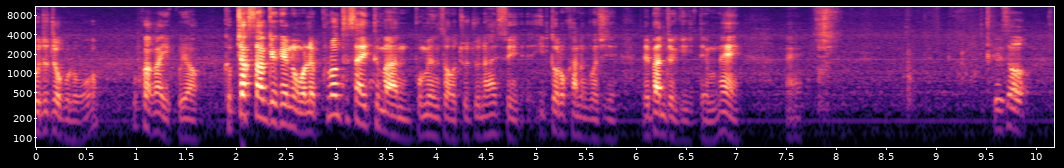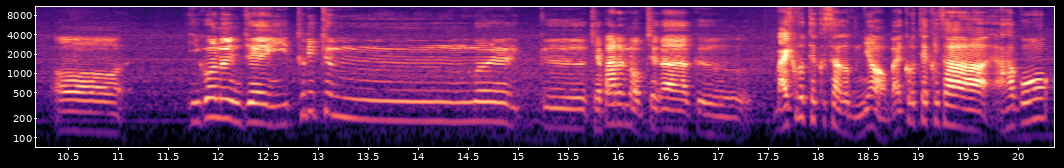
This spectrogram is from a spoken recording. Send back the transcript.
보조적으로 효과가 있고요. 급작 사격에는 원래 프론트 사이트만 보면서 조준을 할 수 있도록 하는 것이 일반적이기 때문에 예. 그래서 어 이거는 이제 이 트리튬을 그 개발하는 업체가 그 마이크로테크사거든요. 마이크로테크사하고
